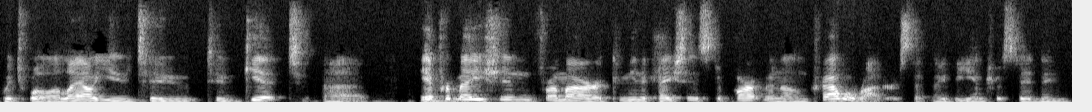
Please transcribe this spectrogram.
which will allow you to, to get information from our communications department on travel writers that may be interested in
